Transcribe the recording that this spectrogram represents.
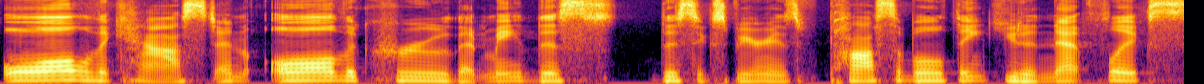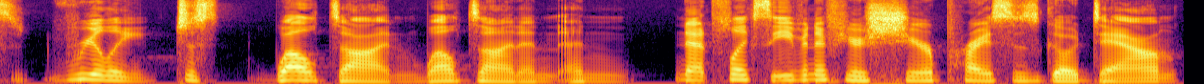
all the cast and all the crew that made this this experience possible. Thank you to Netflix. Really just well done. Well done. And and Netflix, even if your share prices go down,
